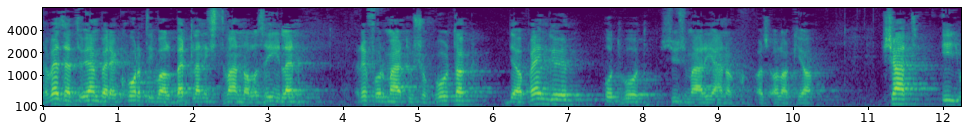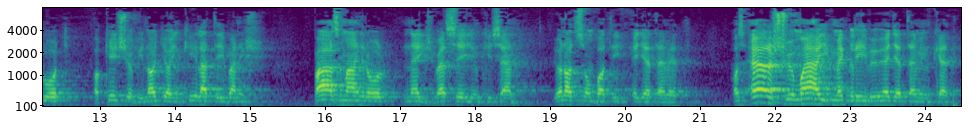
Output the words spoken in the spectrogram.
a vezető emberek Hortival, Betlen Istvánnal az élen reformátusok voltak, de a pengőn ott volt Szűz az alakja. És hát így volt a későbbi nagyjaink életében is. Pázmányról ne is beszéljünk, hiszen Jonatszombati Egyetemet, az első máig meglévő egyetemünket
